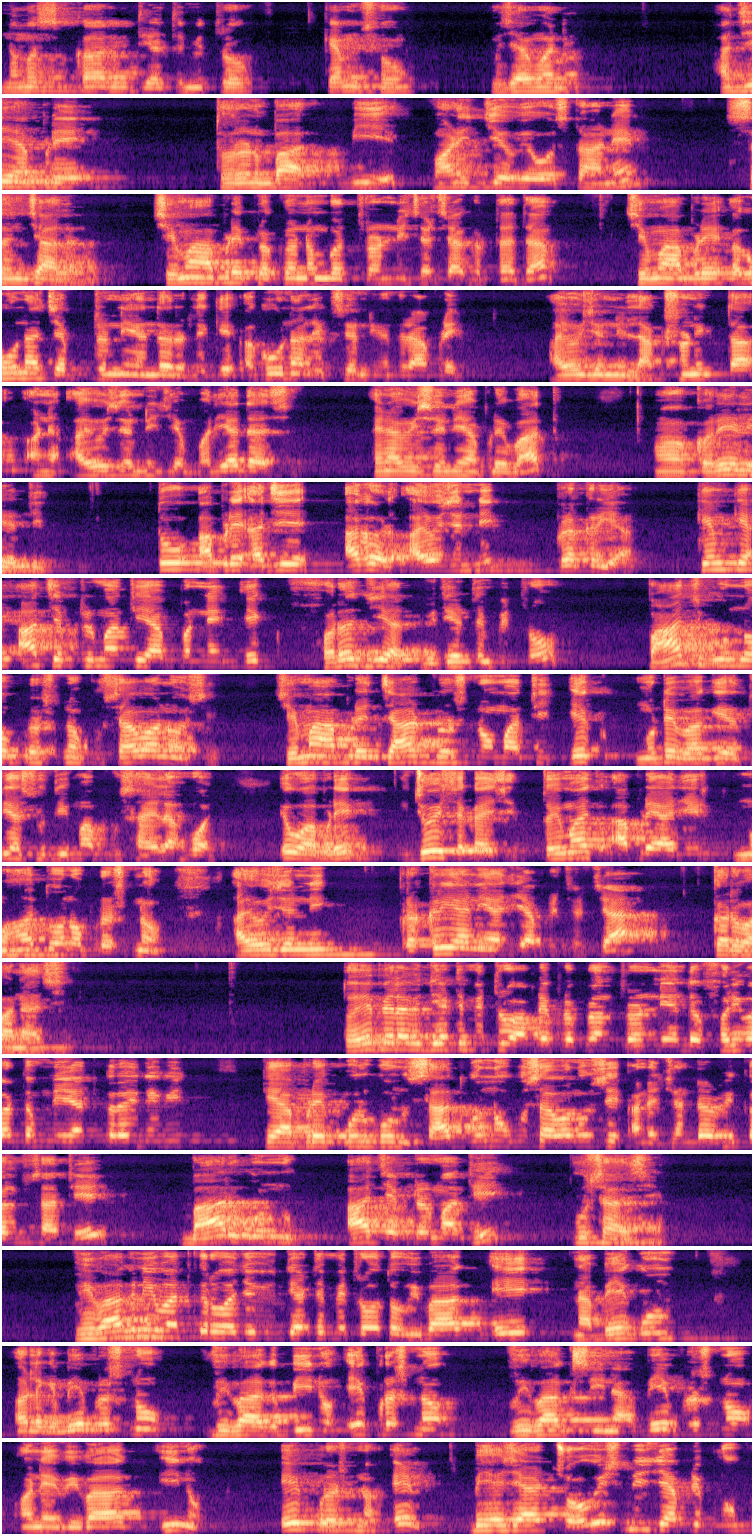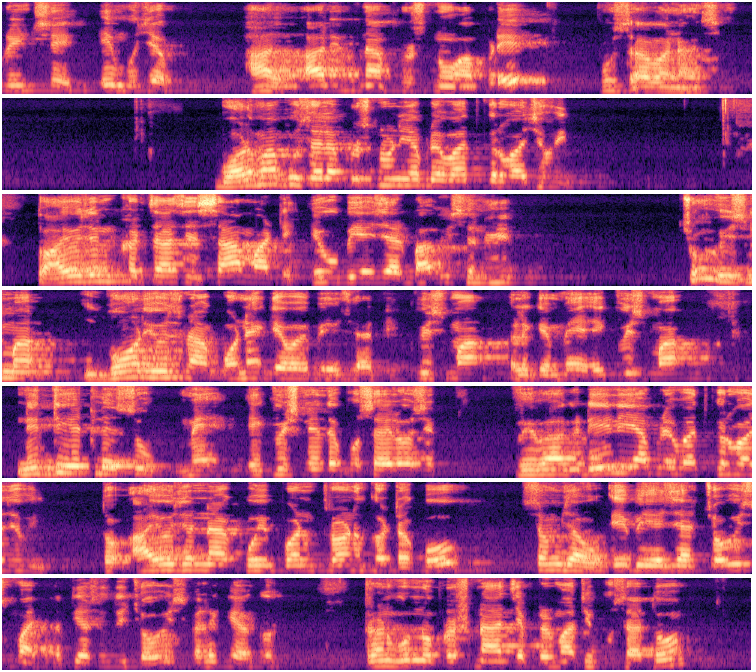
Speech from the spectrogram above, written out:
નમસ્કાર વિદ્યાર્થી મિત્રો, કેમ છો? મજામાં ને? આજે આપણે ધોરણ બાર બીએ વાણિજ્ય વ્યવસ્થા અને સંચાલન, જેમાં આપણે પ્રકરણ નંબર ત્રણની ચર્ચા કરતા હતા. જેમાં આપણે અગાઉના ચેપ્ટરની અંદર, એટલે કે અગાઉના લેક્ચરની અંદર આપણે આયોજનની લાક્ષણિકતા અને આયોજનની જે મર્યાદા છે, એના વિશેની આપણે વાત કરેલી હતી. તો આપણે આજે આગળ આયોજનની પ્રક્રિયા કેમ કે આ ચેપ્ટરમાંથી આપણને એક ફરજિયાત વિદ્યાર્થી મિત્રો પાંચ ગુણનો પ્રશ્ન પૂછાવાનો છે. જેમાં આપણે ચાર પ્રશ્નોમાંથી એક મોટે ભાગે અત્યાર સુધીમાં પૂછાયેલા હોય એવું આપણે જોઈ શકાય છે. તો એમાં જ આપણે આજે મહત્વનો પ્રશ્ન આયોજનની પ્રક્રિયાની આજે આપણે ચર્ચા કરવાના છે. તો એ પહેલા વિદ્યાર્થી મિત્રો, આપણે પ્રકરણ ત્રણની અંદર ફરીવાર તમને યાદ કરાવી દેવી. કે આપણે કુલ ગુણ સાત ગુણનું પૂછાવાનું છે અને જનરલ વિકલ્પ સાથે બાર ગુણનું આ ચેપ્ટરમાંથી પૂછાશે. વિભાગની વાત કરવા જોઈએ વિદ્યાર્થી મિત્રો, તો વિભાગ એ ના બે ગુણ, એટલે કે બે પ્રશ્નો, વિભાગ બી નો એક પ્રશ્ન, વિભાગ સી ના બે પ્રશ્નો અને વિભાગ ઈ નો એક પ્રશ્ન. એમ બે હજાર ચોવીસની જે આપણી બ્લુ પ્રિન્ટ છે, એ મુજબ હાલ આ રીતના પ્રશ્નો આપણે પૂછાવાના છે. બોર્ડમાં પૂછાયેલા પ્રશ્નોની આપણે વાત કરવા જોઈએ. તો આયોજન ખર્ચાશે શા માટે? એવું બે હજાર બાવીસ અને ચોવીસમાં ગૌણ યોજના કોને કહેવાય બે હજાર એકવીસમાં? એટલે કે મે એકવીસમાં. નીતિ એટલે શું? મે એકવીસની અંદર પૂછાયેલો છે. વિભાગ ડીની આપણે વાત કરવા જવી તો આયોજનના કોઈ પણ ત્રણ ઘટકો સમજાવો. એ બે હજાર ચોવીસમાં અત્યાર સુધી ચોવીસ એટલે કે ત્રણ ગુણનો પ્રશ્ન આ ચેપ્ટરમાંથી પૂછાતો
